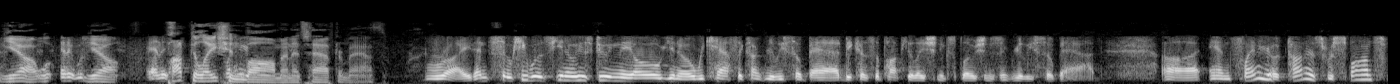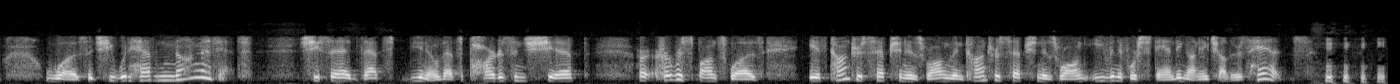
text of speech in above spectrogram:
Yeah, well, and it was yeah, and it, population bomb and its aftermath. Right. And so he was, you know, he was doing the, oh, you know, we Catholics aren't really so bad because the population explosion isn't really so bad. Uh, and Flannery O'Connor's response was that she would have none of it. She said, that's, you know, that's partisanship. Her, her response was, if contraception is wrong, then contraception is wrong even if we're standing on each other's heads.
